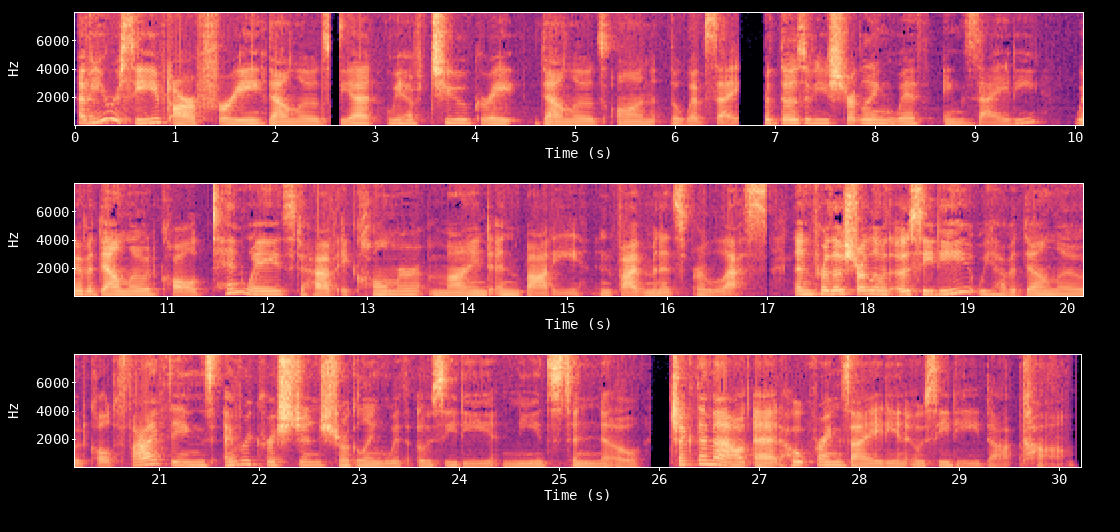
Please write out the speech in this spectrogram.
Have you received our free downloads yet? We have two great downloads on the website. For those of you struggling with anxiety, we have a download called 10 Ways to Have a Calmer Mind and Body in five minutes or less. And for those struggling with OCD, we have a download called Five Things Every Christian Struggling with OCD Needs to Know. Check them out at hopeforanxietyandocd.com.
